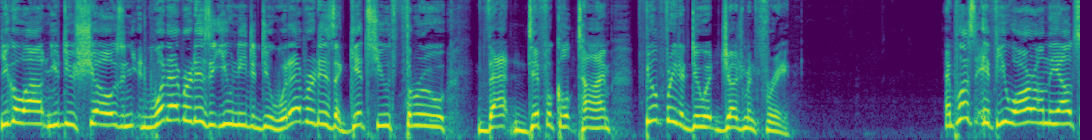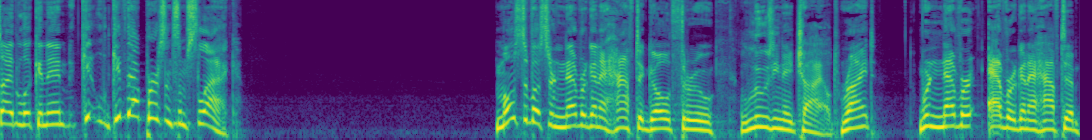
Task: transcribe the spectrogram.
You go out and you do shows and whatever it is that you need to do, whatever it is that gets you through that difficult time, feel free to do it judgment free. And plus, if you are on the outside looking in, give that person some slack. Most of us are never going to have to go through losing a child, right? We're never, ever going to have to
